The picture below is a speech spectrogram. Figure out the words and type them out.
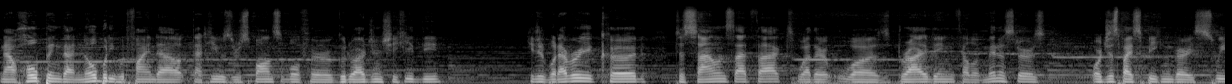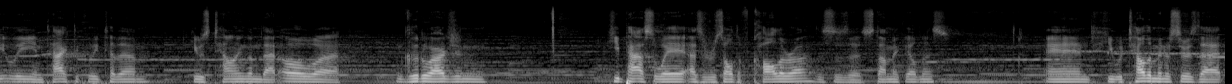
now hoping that nobody would find out that he was responsible for Guru Arjan Shahidi. He did whatever he could to silence that fact, whether it was bribing fellow ministers or just by speaking very sweetly and tactically to them. He was telling them that, oh, uh, Guru Arjan, he passed away as a result of cholera. This is a stomach illness. And he would tell the ministers that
